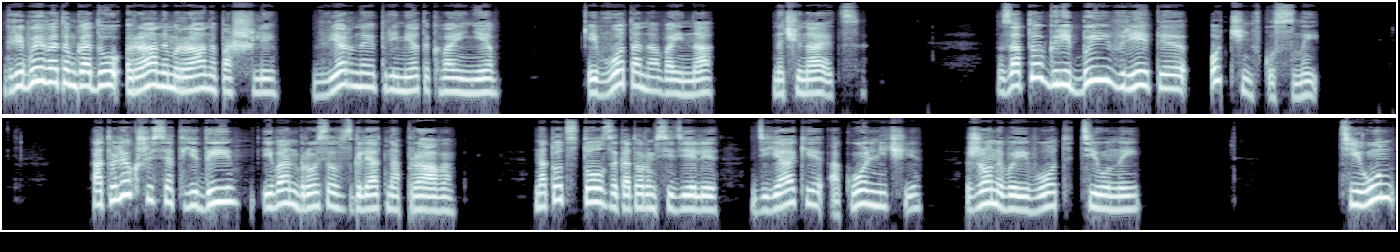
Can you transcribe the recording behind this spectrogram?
Грибы в этом году раным-рано пошли, верная примета к войне. И вот она, война, начинается. Зато грибы в репе очень вкусны. Отвлекшись от еды, Иван бросил взгляд направо, на тот стол, за которым сидели дьяки, окольничьи, жены воевод, тиуны. Тиун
